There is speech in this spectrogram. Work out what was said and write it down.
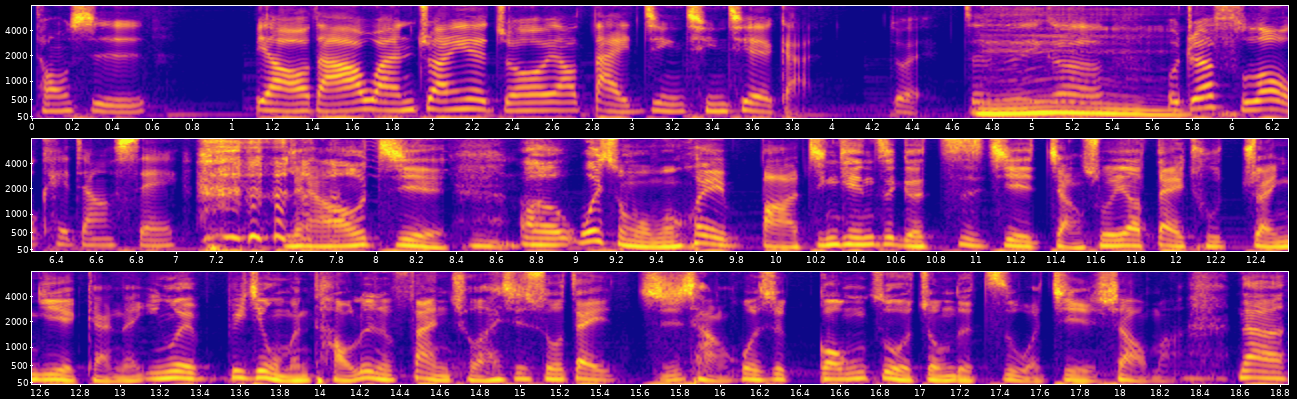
同时表达完专业之后要带进亲切感。对，这是一个，我觉得 flow 可以这样 say。了解，呃，为什么我们会把今天这个字界讲说要带出专业感呢？因为毕竟我们讨论的范畴还是说在职场或者是工作中的自我介绍嘛。那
